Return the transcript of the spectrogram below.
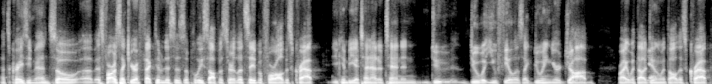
that's crazy, man. So uh, as far as like your effectiveness as a police officer, let's say before all this crap, you can be a 10 out of 10 and do do what you feel is like doing your job, right? Without yeah. dealing with all this crap.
